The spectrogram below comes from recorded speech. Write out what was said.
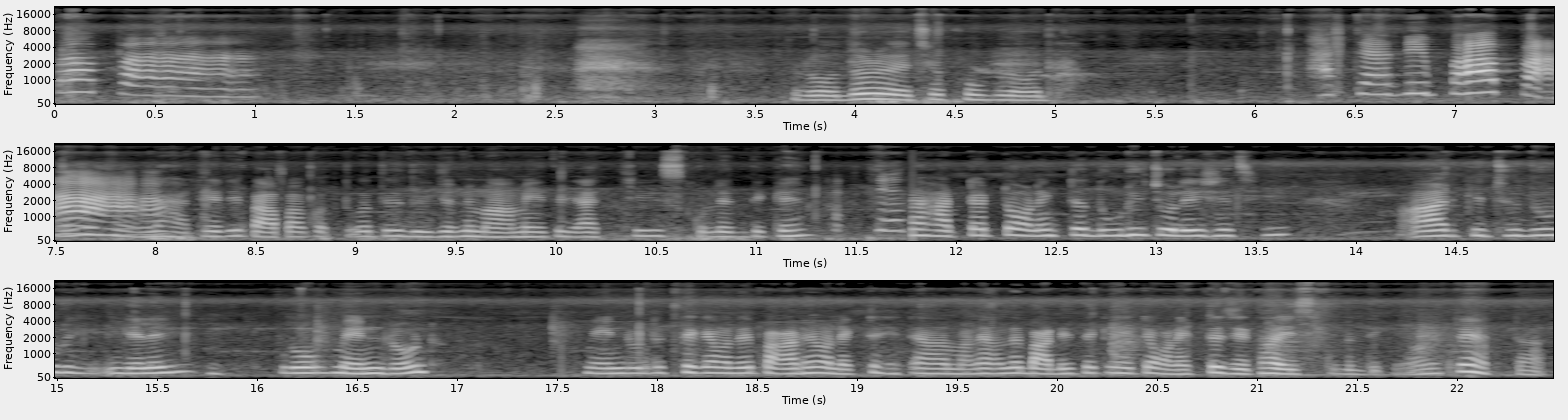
পাপা। রোদও রয়েছে খুব রোদ। পাপা। হাঁটি হাঁটি পা পা করতে করতে দুজনে মা মেয়েতে যাচ্ছি স্কুলের দিকে। হাঁটতে অনেকটা দূরই চলে এসেছি। আর কিছু দূর গেলেই পুরো মেন রোড। মেন রোডের থেকে আমাদের পাহাড়ে অনেকটা হেঁটে মানে আমাদের বাড়ি থেকে হেঁটে অনেকটা যেতে হয় স্কুলের দিকে, অনেকটা হাঁটতে হয়।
